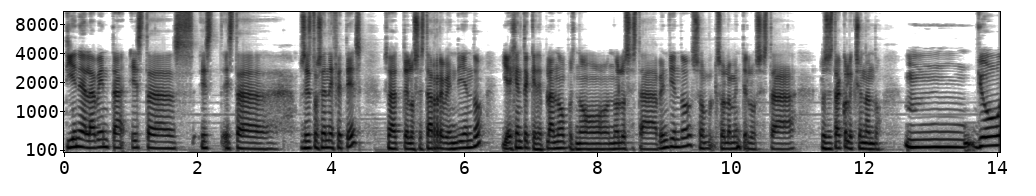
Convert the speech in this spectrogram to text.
tiene a la venta estas, esta, pues estos NFTs, o sea, te los está revendiendo y hay gente que de plano pues no, no los está vendiendo, solamente los está, los está coleccionando. Mm, yo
